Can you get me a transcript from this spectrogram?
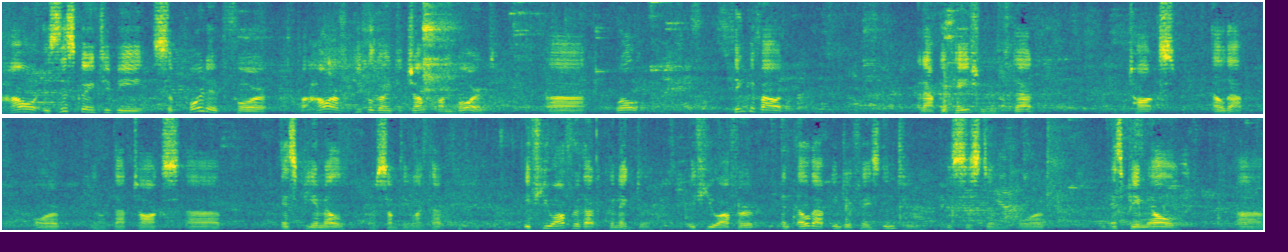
how is this going to be supported for, how are people going to jump on board? Uh, well, think about an application that talks LDAP or you know that talks uh, SPML or something like that. If you offer that connector, if you offer an LDAP interface into the system or an SPML uh,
